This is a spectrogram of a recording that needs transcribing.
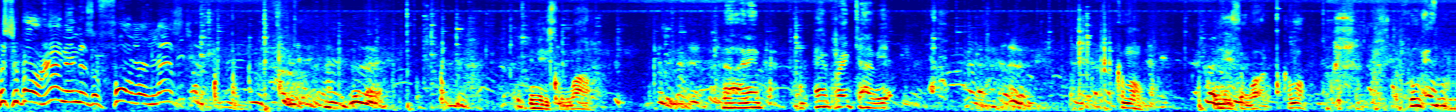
Mr. Bohannon is a former master. You need some water. No, it ain't, ain't break time yet. Come on. You need some water. Come on. Come on.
